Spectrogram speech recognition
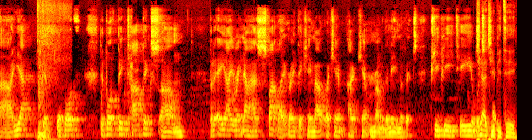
uh, yeah, they're, they're, both they're both big topics. Um, but AI right now has a spotlight, right? They came out. I can't I can't remember the name of it. GPT or Chat GPT.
